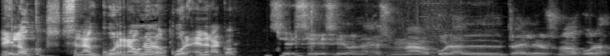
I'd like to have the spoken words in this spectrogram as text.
de locos. Se le han currado una locura, ¿eh, Draco? Sí, sí, sí, es una locura el tráiler, es una locura.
